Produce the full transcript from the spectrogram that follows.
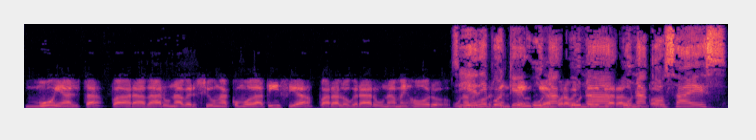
muy alta para dar una versión acomodaticia para lograr una mejor, Sí, una Eddie, mejor porque sentencia una, por haberse una, declarado una cosa es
